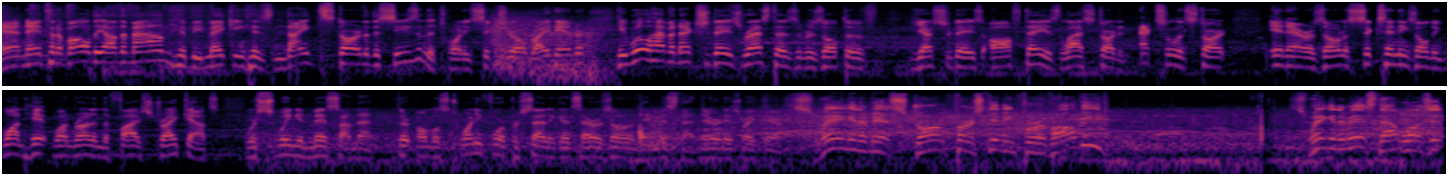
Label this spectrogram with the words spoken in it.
And Nathan Eovaldi on the mound. He'll be making his ninth start of the season, the 26-year-old right-hander. He will have an extra day's rest as a result of yesterday's off day. His last start, an excellent start in Arizona. Six innings, only one hit, one run, and the five strikeouts were swing and miss on that. They're almost 24% against Arizona. They missed that. There it is right there. Swing and a miss. Strong first inning for Eovaldi. Swing and a miss. That was it.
